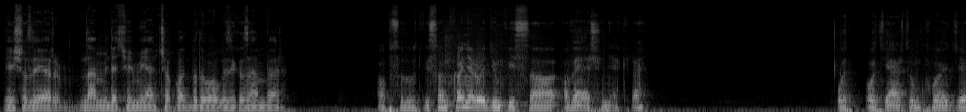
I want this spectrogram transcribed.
és azért nem mindegy, hogy milyen csapatban dolgozik az ember. Abszolút. Viszont kanyarodjunk vissza a versenyekre. Ott, ott jártunk, hogy...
